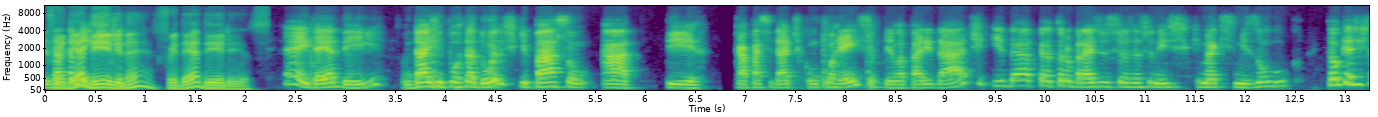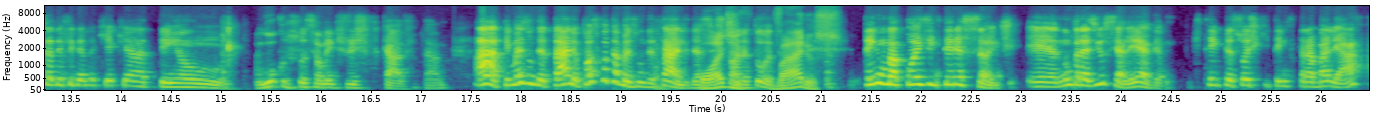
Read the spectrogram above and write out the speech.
Exatamente. Foi ideia dele, né? Foi ideia dele. Isso. É, ideia dele, das importadoras que passam a ter capacidade de concorrência pela paridade e da Petrobras e dos seus acionistas que maximizam o lucro. Então, o que a gente está defendendo aqui é que tenha um lucro socialmente justificável. Tá? Ah, tem mais um detalhe? Eu posso contar mais um detalhe dessa Pode, história toda? Vários. Tem uma coisa interessante. É, no Brasil se alega que tem pessoas que têm que trabalhar,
